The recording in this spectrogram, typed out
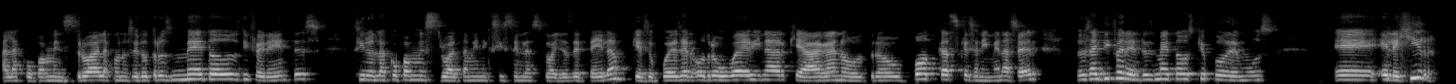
a la copa menstrual, a conocer otros métodos diferentes. Si no es la copa menstrual, también existen las toallas de tela, que eso puede ser otro webinar que hagan, otro podcast que se animen a hacer. Entonces, hay diferentes métodos que podemos eh, elegir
